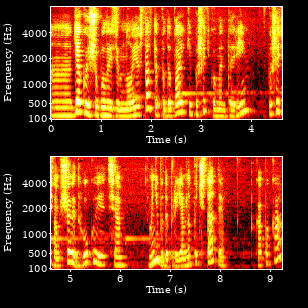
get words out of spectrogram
Е, Дякую, що були зі мною. Ставте подобайки, пишіть коментарі, пишіть вам, що відгукується. Мені буде приємно почитати. Пока-пока.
